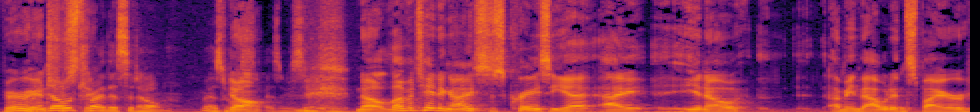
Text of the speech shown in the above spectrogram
Very But don't try this at home. As Don't. As we say. No, levitating ice is crazy. I, I, you know, I mean, that would inspire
